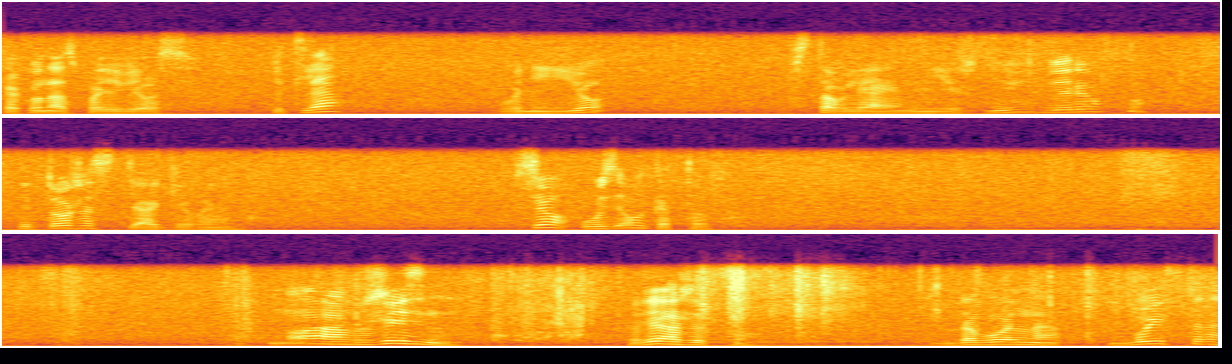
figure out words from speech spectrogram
как у нас появилась петля, в нее вставляем нижнюю веревку и тоже стягиваем. Все, узел готов. Ну а в жизни вяжется довольно быстро.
